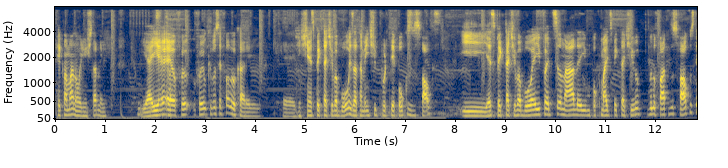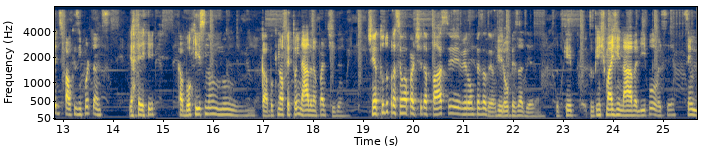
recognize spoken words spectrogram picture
reclamar, não, a gente tá bem. E aí é, é foi, foi o que você falou, cara. É, a gente tinha expectativa boa exatamente por ter poucos desfalques. E a expectativa boa aí foi adicionada aí um pouco mais de expectativa pelo fato dos Falcons ter desfalques importantes. E aí acabou que isso não, não acabou que não afetou em nada na partida. Tinha tudo para ser uma partida fácil e virou um pesadelo. Virou um pesadelo. Tudo que, tudo que a gente imaginava ali, pô, vai ser sem o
